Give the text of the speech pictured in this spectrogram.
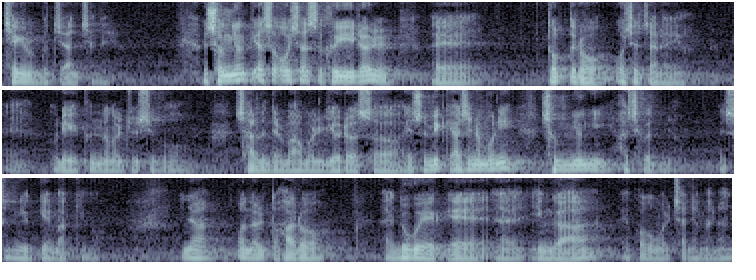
책임을 묻지 않잖아요. 성령께서 오셔서 그 일을 돕도록 오셨잖아요. 우리 근능을 주시고 사람들의 마음을 열어서 예수 믿게 하시는 분이 성령이 하시거든요. 성령께 맡기고 그냥 오늘 또 하루 누구에게인가 복음을 전하면은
